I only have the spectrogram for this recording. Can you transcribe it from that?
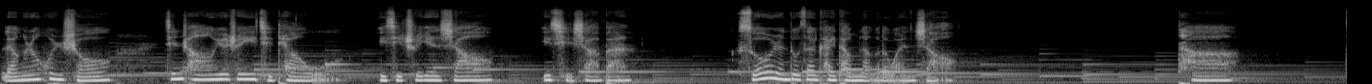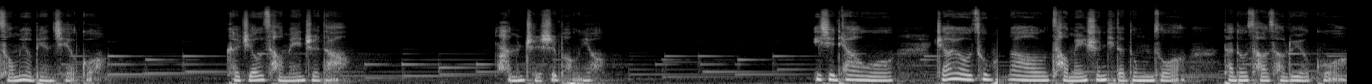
两个人混熟，经常约着一起跳舞，一起吃夜宵，一起下班。所有人都在开他们两个的玩笑。他从没有辩解过，可只有草莓知道，他们只是朋友。一起跳舞，只要有触碰到草莓身体的动作，他都草草略过。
